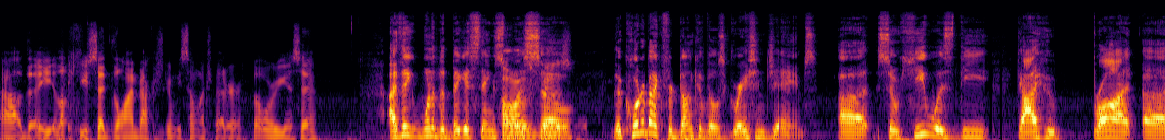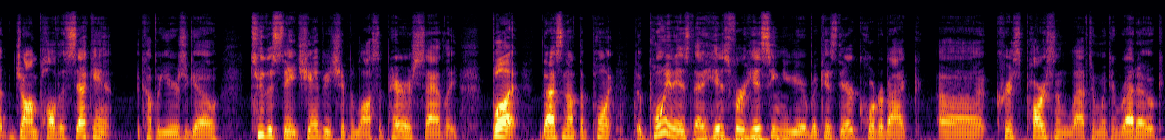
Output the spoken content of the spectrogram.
Uh, the, like you said, the linebackers are gonna be so much better. But what were you gonna say? I think one of the biggest things oh, was, was so the quarterback for Duncanville is Grayson James. Uh, so he was the guy who brought uh, John Paul II a couple years ago to the state championship and lost to Parish, sadly. But that's not the point. The point is that his for his senior year, because their quarterback uh, Chris Parson left and went to Red Oak,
